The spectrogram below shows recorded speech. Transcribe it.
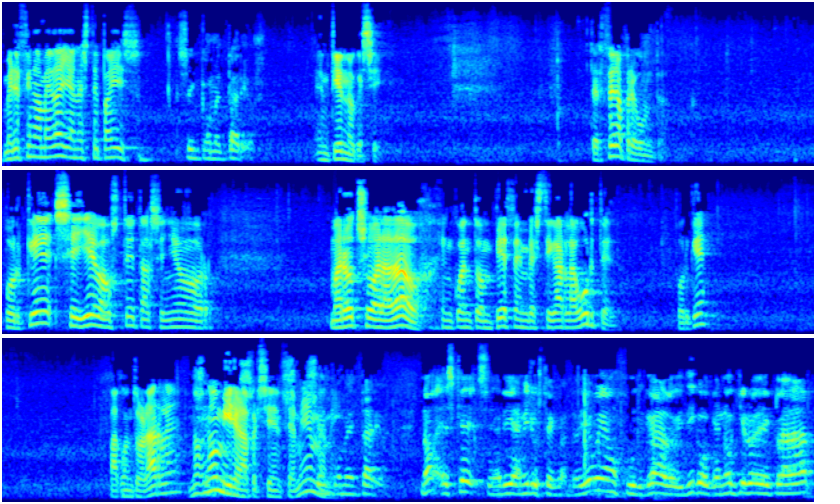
merece una medalla en este país? Sin comentarios. Entiendo que sí. Tercera pregunta. ¿Por qué se lleva usted al señor Marocho Aladao en cuanto empiece a investigar la Gürtel? ¿Por qué? ¿Para controlarle? No, no mire la presidencia, míreme a Sin mí. comentarios. No, es que, señoría, mire usted, cuando yo voy a un juzgado y digo que no quiero declarar,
